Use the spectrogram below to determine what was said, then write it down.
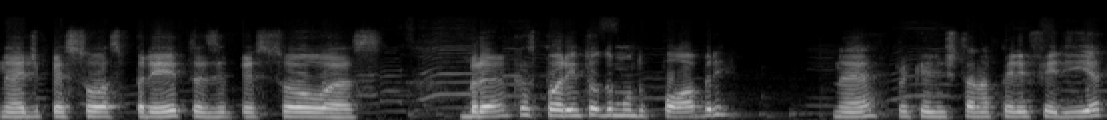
né, de pessoas pretas e pessoas brancas, porém todo mundo pobre, né, porque a gente está na periferia.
